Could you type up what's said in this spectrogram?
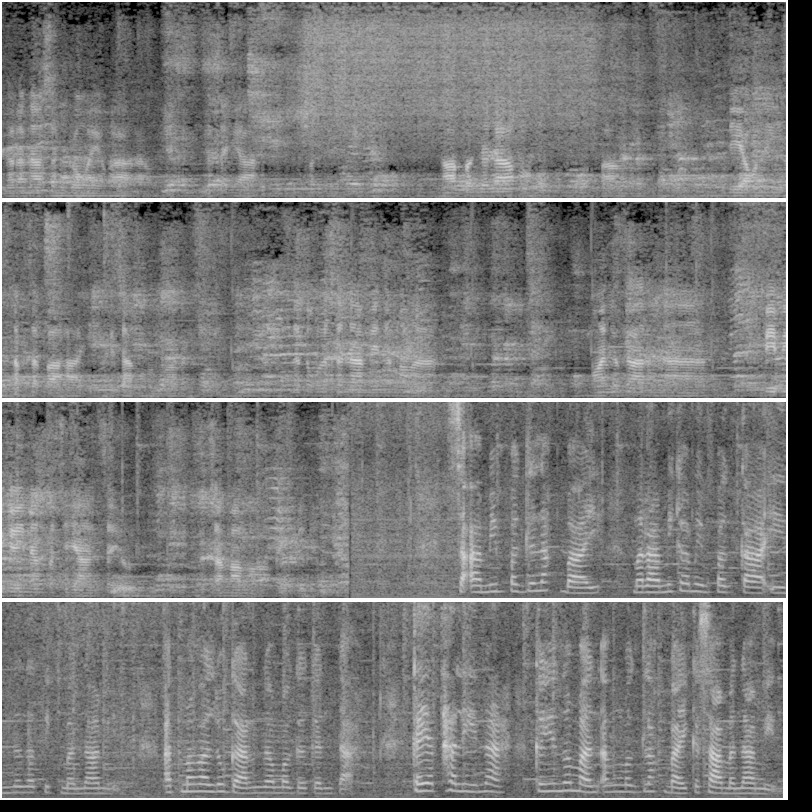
naranasan ko ngayong araw. Masaya kasi nakapagdala ako. Um, hindi ako na-stuck sa bahay kasama ko mga natuklasan namin ang mga mga lugar na bibigay ng kasiyahan sa'yo kasama mga kaibigan. Sa aming paglalakbay, marami kaming pagkain na natikman namin at mga lugar na magaganda. Kaya't halina, kayo naman ang maglakbay kasama namin.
